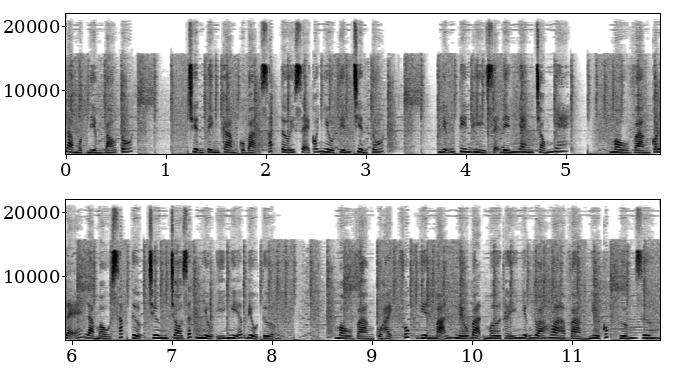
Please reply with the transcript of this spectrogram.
là một điểm báo tốt. Chuyện tình cảm của bạn sắp tới sẽ có nhiều tiến triển tốt. Những tin hỉ sẽ đến nhanh chóng nhé. Màu vàng có lẽ là màu sắc tượng trưng cho rất nhiều ý nghĩa biểu tượng. Màu vàng của hạnh phúc viên mãn nếu bạn mơ thấy những đóa hoa vàng như cúc hướng dương.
